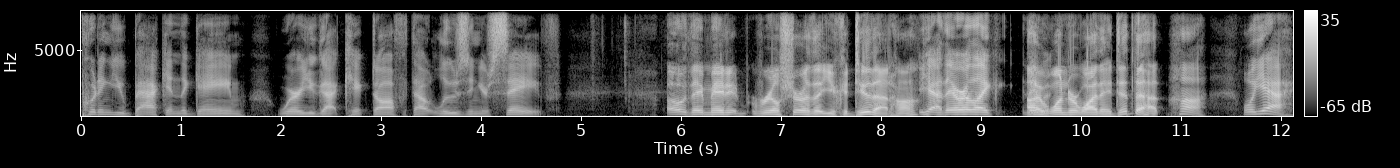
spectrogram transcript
putting you back in the game where you got kicked off without losing your save. Oh, they made it real sure that you could do that, huh? Yeah, they were like, they I were- wonder why they did that. huh? Well, yeah,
